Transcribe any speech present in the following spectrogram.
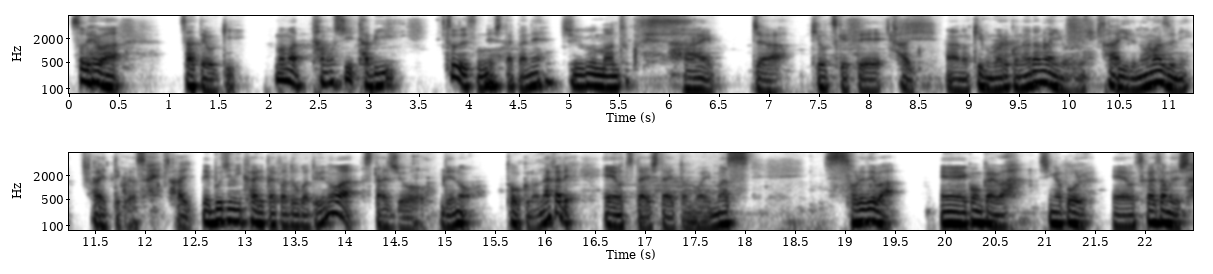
それはさておき、まあまあ楽しい旅そうですねでし。たかね。十分満足です。はい。じゃあ気をつけて、はい。あの、気分悪くならないようはいに、ビール飲まずに帰ってください。はい。で、無事に帰れたかどうかというのは、スタジオでのトークの中で、えーお伝えしたいと思います。それでは、えー今回はシンガポール、えーお疲れ様でした。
